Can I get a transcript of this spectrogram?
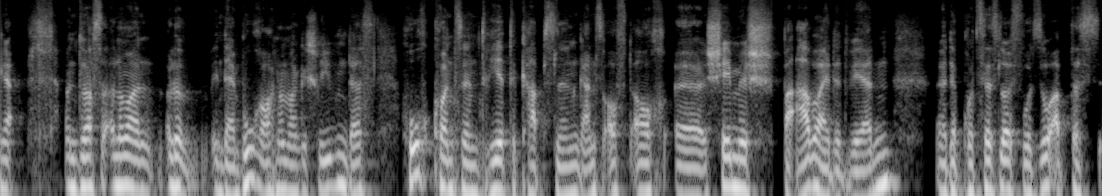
Ja, und du hast nochmal, oder in deinem Buch auch nochmal geschrieben, dass hochkonzentrierte Kapseln ganz oft auch äh, chemisch bearbeitet werden. Äh, der Prozess läuft wohl so ab, dass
